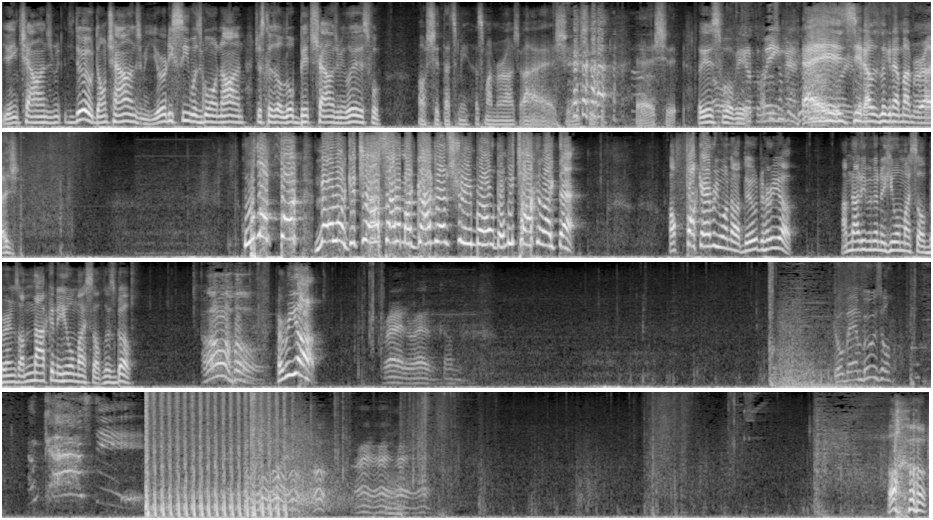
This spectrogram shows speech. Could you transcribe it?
You ain't challenged me. Dude, don't challenge me. You already see what's going on just because a little bitch challenged me. Look at this fool. Oh shit, that's me. That's my Mirage. Ah, shit. I'm yeah, shit. Look at this fool over here. up wing. Hey, shit, I was looking at my Mirage. Who the fuck? Noah, get your ass out of my goddamn stream, bro. Don't be talking like that. I'll fuck everyone up, dude. Hurry up. I'm not even gonna heal myself, Berns. I'm not gonna heal myself. Let's go. Oh! Hurry up. Right, right, I'm coming. Go bamboozle. I'm casting! Oh, oh, oh, oh. Alright, alright, alright, alright. Oh. Oh.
